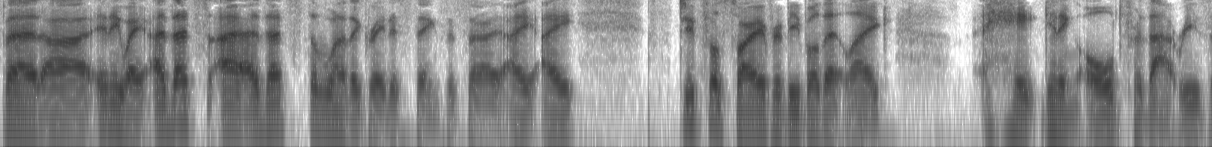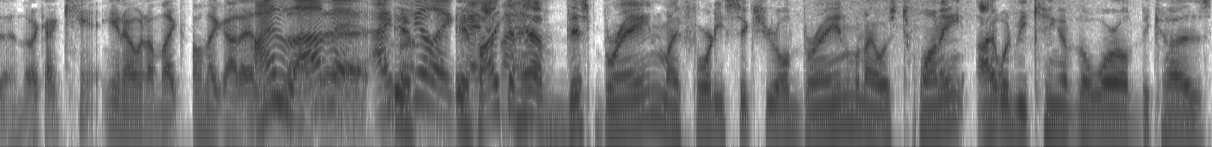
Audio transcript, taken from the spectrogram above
but uh, anyway, uh, that's uh, that's the one of the greatest things. It's uh, I I do feel sorry for people that like hate getting old for that reason. Like I can't, you know, and I'm like, oh my god, I, I love it. I if, feel like if I could have this brain, my 46 year old brain, when I was 20, I would be king of the world because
